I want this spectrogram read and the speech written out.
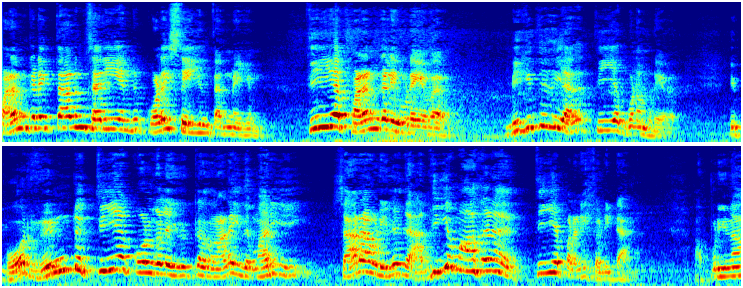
பலன் கிடைத்தாலும் சரி என்று கொலை செய்யும் தன்மையும் தீய பலன்களை உடையவர் மிகுதியாக தீய குணமுடையவர். இப்போ ரெண்டு தீய கோள்கள் இருக்கிறதுனால இது மாதிரி சாராவடியில் இது அதிகமாக தீய பலனை சொல்லிட்டாங்க. அப்படின்னா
